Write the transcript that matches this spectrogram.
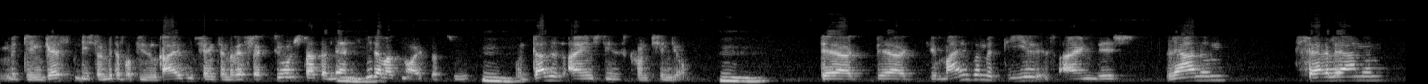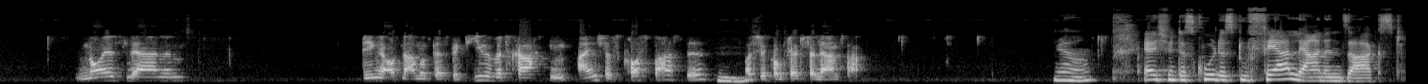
mit den Gästen, die ich dann mit habe auf diesen Reisen, fängt dann Reflexion statt, dann lernt mhm. jeder was Neues dazu. Mhm. Und das ist eigentlich dieses Continuum. Mhm. Der, der gemeinsame Deal ist eigentlich Lernen, Verlernen, Neues lernen, Dinge aus einer anderen Perspektive betrachten. Eigentlich das Kostbarste, mhm. was wir komplett verlernt haben. Ja, ja ich finde das cool, dass du Verlernen sagst.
